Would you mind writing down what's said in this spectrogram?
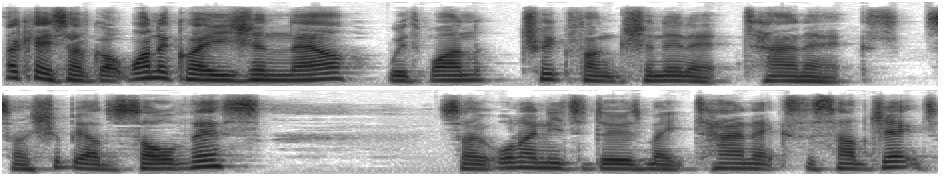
Okay, so I've got one equation now with one trig function in it, tan x. So I should be able to solve this. So all I need to do is make tan x the subject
